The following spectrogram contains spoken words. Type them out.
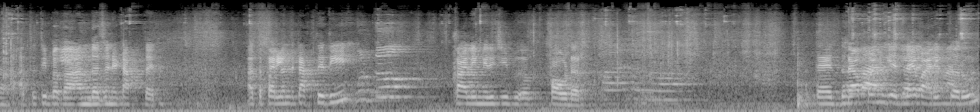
आता ती बघा अंदाजाने टाकतायत. आता पहिल्यांदा टाकते ती. काली मिरीची पावडर पण घेतलंय बारीक करून.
